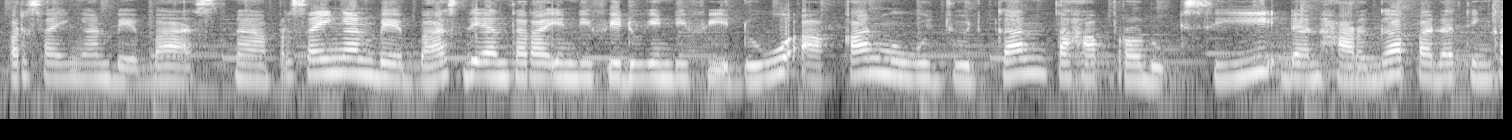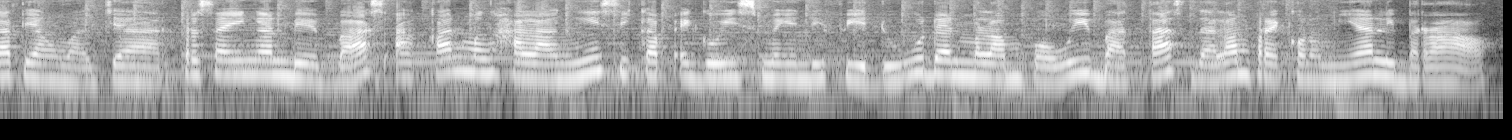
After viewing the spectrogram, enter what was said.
persaingan bebas. Nah, persaingan bebas di antara individu-individu akan mewujudkan tahap produksi dan harga pada tingkat yang wajar. Persaingan bebas akan menghalangi sikap egoisme individu dan melampaui batas dalam perekonomian liberal.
